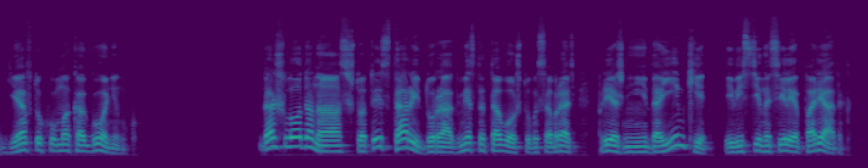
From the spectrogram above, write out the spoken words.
Евтуху Макогоненку. Дошло до нас, что ты, старый дурак, вместо того, чтобы собрать прежние недоимки и вести на селе порядок,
